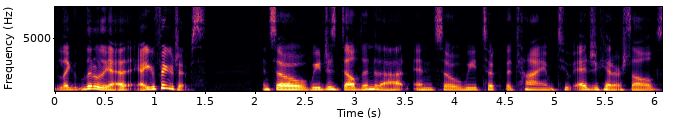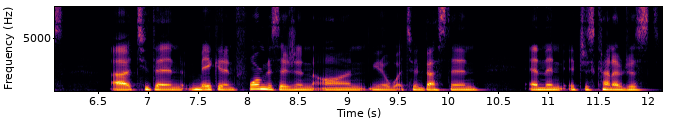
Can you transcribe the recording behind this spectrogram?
like literally at, at your fingertips. And so we just delved into that. And so we took the time to educate ourselves uh, to then make an informed decision on, you know, what to invest in. And then it just kind of just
